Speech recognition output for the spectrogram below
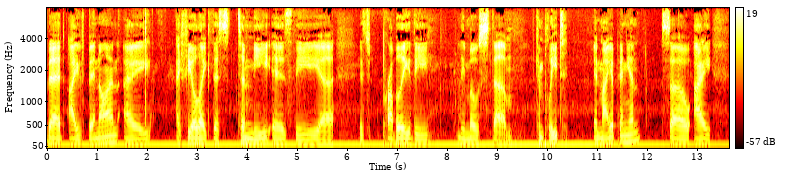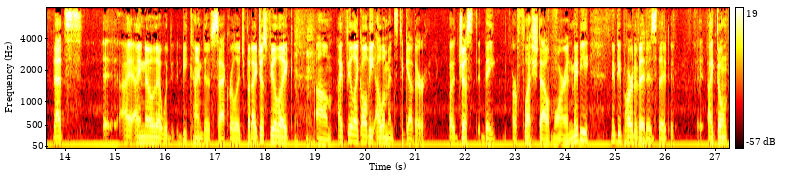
that I've been on, I, I feel like this to me is the, uh, is probably the, the most um, complete, in my opinion. So I, that's I, I, know that would be kind of sacrilege, but I just feel like um, I feel like all the elements together, uh, just they are fleshed out more, and maybe maybe part of it mm-hmm. is that if I don't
